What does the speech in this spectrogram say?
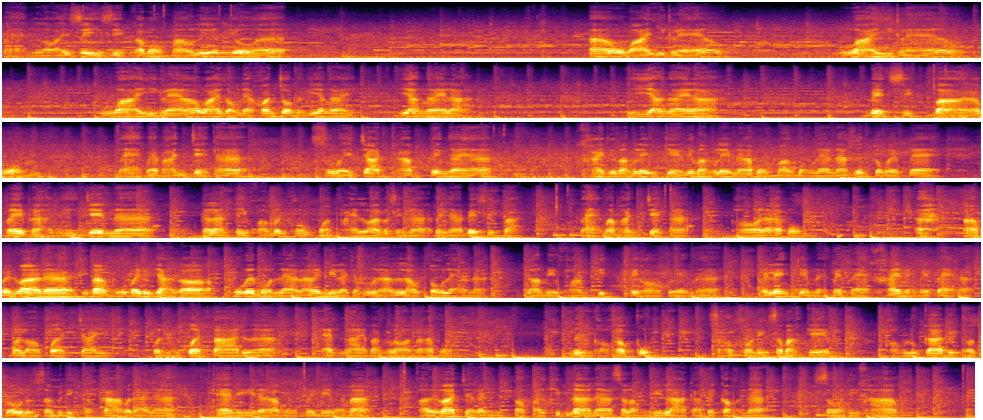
แปดร้อยสี่สิบครับผมเมาเรื่องอยู่ฮะ เอาวายอีกแล้ววายอีกแล้ววายอีกแล้ววายสองแถวก่อนจบอย่างนี้ยังไง ยังไงล่ะ ยังไงล่ะ เบ็ดสิบบาทครับผม แตกไปพันเจ็ดฮะ สวยจัดครับเป็นไงฮะ ใครที่บางเล่นเกมที่บางเล่นนะครับผมบางบอกแล้วนะขึ้นตรงแบบแม่ ไม่ผ่านอีเจนนะฮะการันตีความมั่นคงปลอดภัยร้อยเปอร์เซ็นต์นะเป็นไงเบ็ดสิบบาท แตกมาพันเจ็ดฮะพอแล้วครับผมอะเอาเป็นว่านะที่บางพูดไปทุกอย่างก็พูดไปหมดแล้วนะไม่มีอะไรจะพูดนะเราโตแล้วนะเรามีความคิดเป็นของตัวเองนะไปเล่นเกมไหนไม่แตกค่ายไหนไม่แตกฮะมาลองเปิดใจเปิดหูเปิดตาดูนะฮะแอดไลน์บางรอนนะครับผมหนึ่งขอเข้ากลุ่มสองขอลิงก์สมัครเกมของลูก้าเบกออโต้หรือซัมบิดิกเก้าก็ได้นะฮะแค่นี้นะครับผมไม่มีอะไรมาก เอาเป็นว่าเจอกันต่อไปคลิปหน้านะสำหรับวันนี้ลากันไปก่อนนะ สวัสดีครับ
